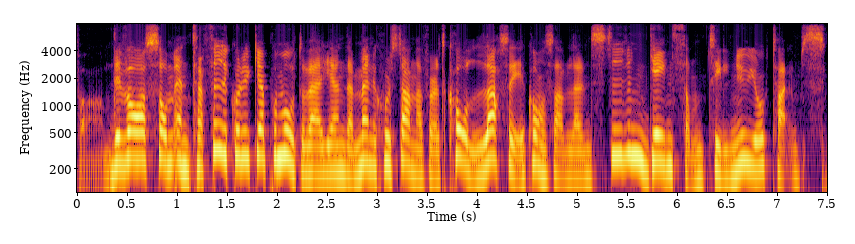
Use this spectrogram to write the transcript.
Fan. Det var som en trafikolycka på motorvägen där människor stannar för att kolla, säger konstsamlaren Steven Gainson till New York Times.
